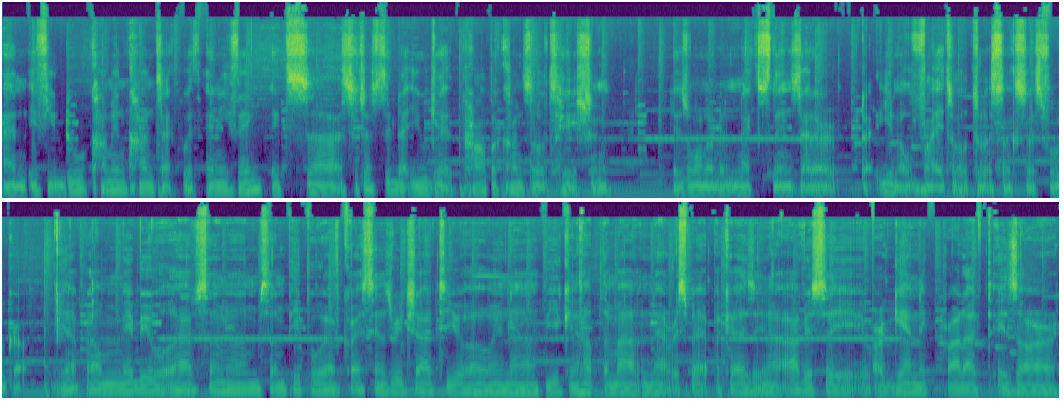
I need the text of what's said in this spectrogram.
And if you do come in contact with anything, it's uh, suggested that you get proper consultation. Is one of the next things that are, you know, vital to a successful growth. Yeah, well, maybe we'll have some um, some people who have questions reach out to you all, and uh, you can help them out in that respect because you know, obviously, organic product is our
